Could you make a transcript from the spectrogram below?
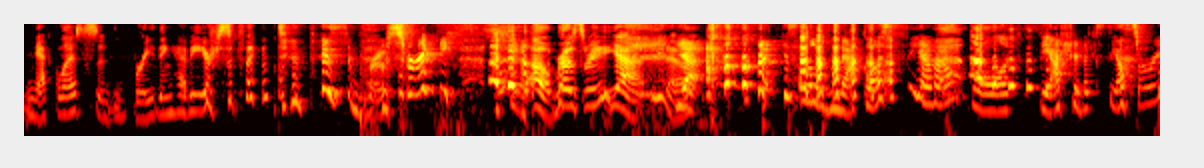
necklace and breathing heavy or something. this rosary. oh, rosary, yeah, you know. yeah. His little necklace, you know, little fashion accessory.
